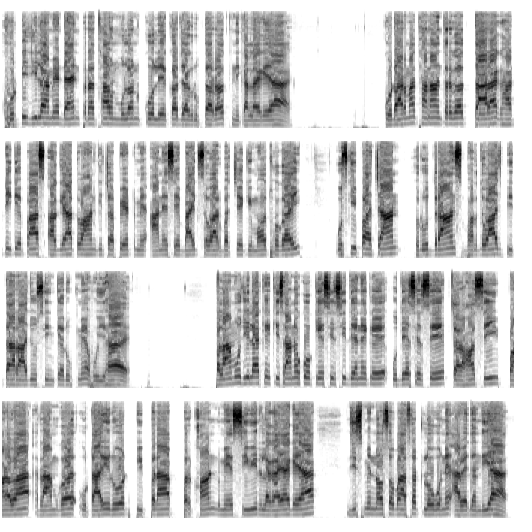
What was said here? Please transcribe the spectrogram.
खूंटी जिला में डायन प्रथा उन्मूलन को लेकर जागरूकता रथ निकाला गया। कोडारमा थाना अंतर्गत तारा घाटी के पास अज्ञात वाहन की चपेट में आने से बाइक सवार बच्चे की मौत हो गई। उसकी पहचान रुद्रांश भरद्वाज पिता राजू सिंह के रूप में हुई है। पलामू जिला के किसानों को केसीसी देने के उद्देश्य से तरहसी पड़वा रामगढ़, उटारी रोड, पिपरा प्रखंड में शिविर लगाया गया, जिसमें नौ सौ बासठ लोगों ने आवेदन दिया।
